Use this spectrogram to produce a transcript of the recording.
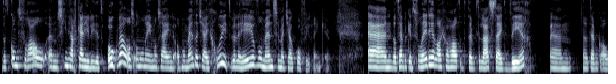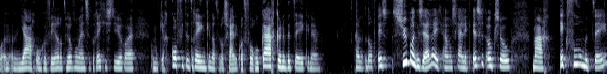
dat komt vooral, en misschien herkennen jullie dit ook wel als ondernemer zijnde. Op het moment dat jij groeit, willen heel veel mensen met jou koffie drinken. En dat heb ik in het verleden heel erg gehad. Dat heb ik de laatste tijd weer. En dat heb ik al een, een, jaar ongeveer. Dat heel veel mensen berichtjes sturen om een keer koffie te drinken. Dat we waarschijnlijk wat voor elkaar kunnen betekenen. En dat is super gezellig. En waarschijnlijk is het ook zo. Maar ik voel meteen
